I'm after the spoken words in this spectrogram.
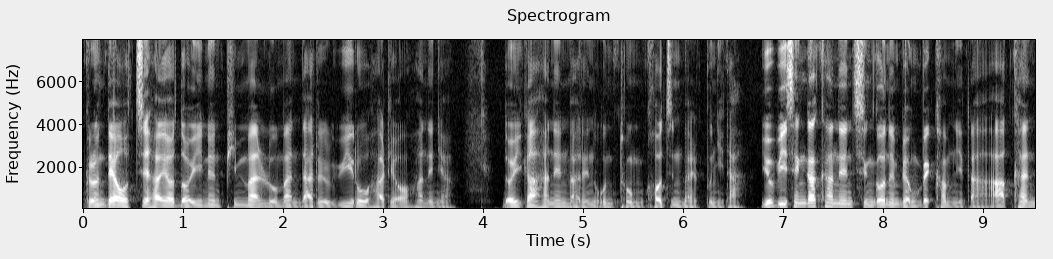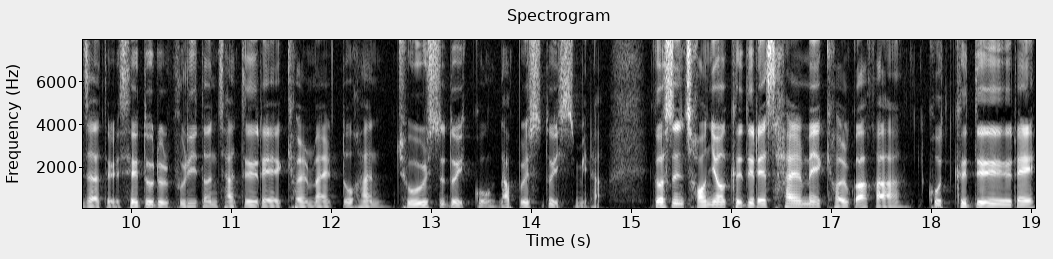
그런데 어찌하여 너희는 빈말로만 나를 위로하려 하느냐? 너희가 하는 말은 온통 거짓말뿐이다. 욥이 생각하는 증거는 명백합니다. 악한 자들, 세도를 부리던 자들의 결말 또한 좋을 수도 있고 나쁠 수도 있습니다. 그것은 전혀 그들의 삶의 결과가 곧 그들의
